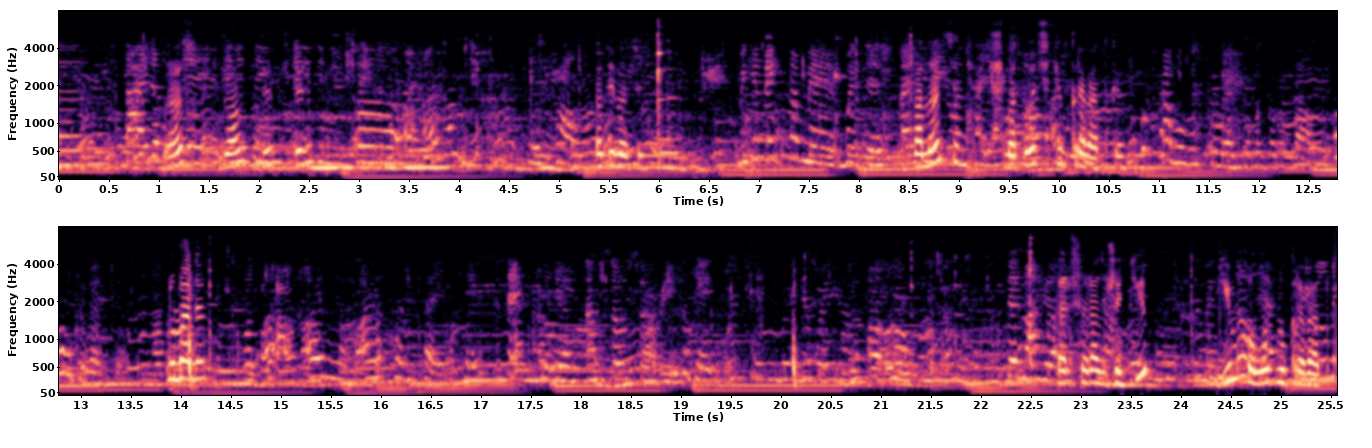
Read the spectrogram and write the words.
a side of Раз, uh, два, anything, три, чотири. anything you taste? Uh, 11. We 12 шматочків креветки. У мене перший раз в житті їм холодну креветку.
